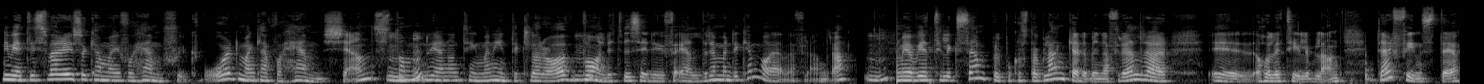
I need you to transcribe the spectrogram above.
Ni vet i Sverige så kan man ju få hemsjukvård, man kan få hemtjänst om Mhm. det är någonting man inte klarar av. Vanligtvis är det ju för äldre men det kan vara även för andra. Mm. Men jag vet till exempel på Costa Blanca där mina föräldrar eh, håller till ibland. Där finns det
